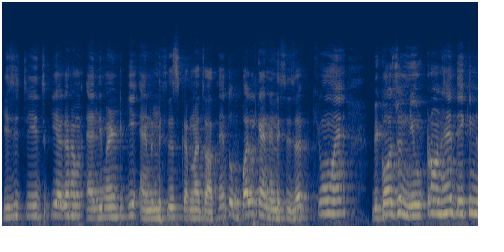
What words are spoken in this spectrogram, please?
किसी चीज़ की अगर हम एलिमेंट की एनालिसिस करना चाहते हैं तो बल्क एनालिसिस है। क्यों है? बिकॉज़ जो न्यूट्रॉन है दे कैन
